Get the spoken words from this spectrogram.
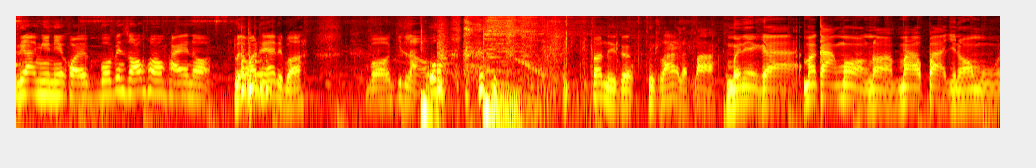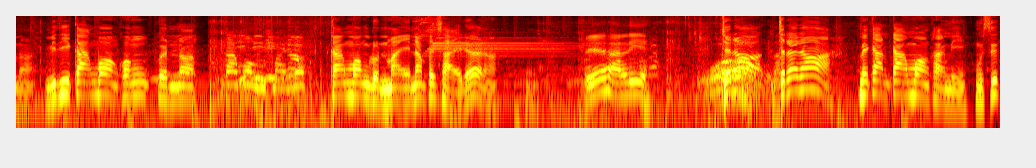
เรื่องนี้นี่คอยบ่เป็นสองของไผเนาะเรื่องว่าแท้ดิบ่บ่กินเหล้าโอ้ตอนนี้ก็ถึกร้ายแล้วป้ามื้อนี้ก็มากางหมองเนาะมาเอาปลาอยู่หน้องหมูเนาะวิธีกางหมองของเพิ่นเนาะกลางมองหลุดใหม่เนาะกางหมองรุ่นใหม่นํไปใส่เด้อเนาะเฮ้ยฮันลี่ จะเนาะจะได้เนาะในการกางหมองครั้งนี้รู้สึก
